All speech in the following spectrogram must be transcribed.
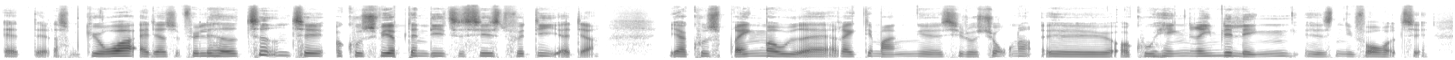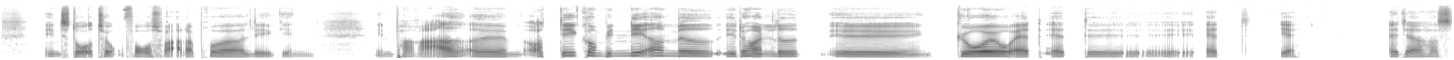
at, eller som gjorde, at jeg selvfølgelig havde tiden til at kunne svirpe den lige til sidst, fordi at jeg, jeg kunne springe mig ud af rigtig mange øh, situationer, øh, og kunne hænge rimelig længe øh, sådan i forhold til en stor, tung forsvar, der prøver at lægge en, en parade. Øh, og det kombineret med et håndled, øh, gjorde jo, at, at, øh, at, ja, at jeg har,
